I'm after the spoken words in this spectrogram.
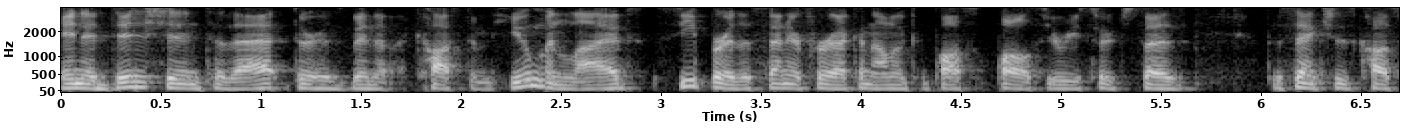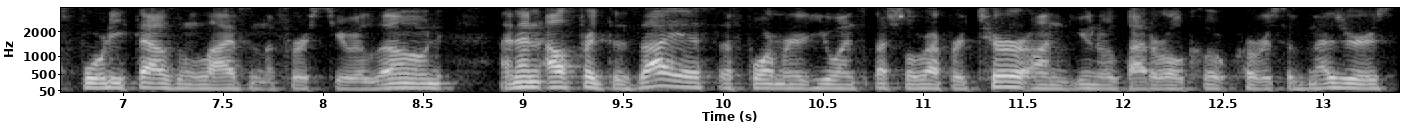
In addition to that, there has been a cost in human lives. CEPR, the Center for Economic and Policy Research, says the sanctions cost 40,000 lives in the first year alone. And then Alfred Zayas, a former UN Special Rapporteur on unilateral coercive measures,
